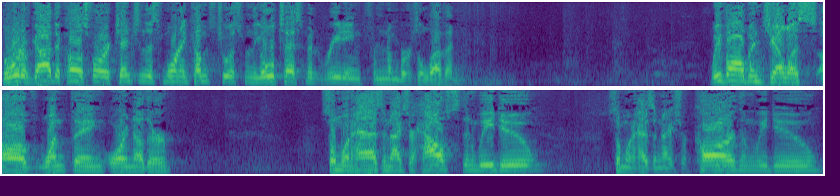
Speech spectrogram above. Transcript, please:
The Word of God that calls for our attention this morning comes to us from the Old Testament reading from Numbers 11. We've all been jealous of one thing or another. Someone has a nicer house than we do. Someone has a nicer car than we do.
